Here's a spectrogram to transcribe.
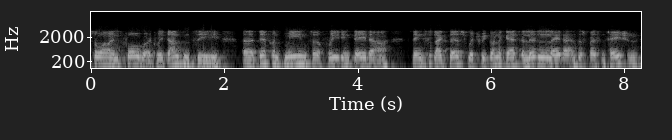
store and forward, redundancy, uh, different means of reading data, things like this, which we're going to get a little later in this presentation,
